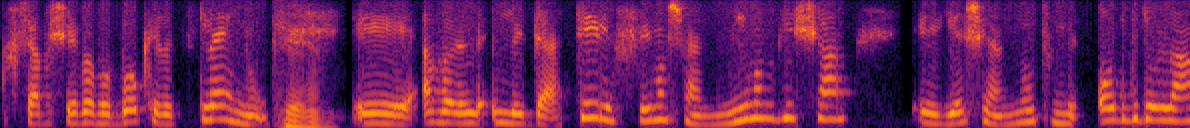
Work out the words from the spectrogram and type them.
עכשיו שבע בבוקר אצלנו. כן. אה, אבל לדעתי, לפי מה שאני מרגישה, יש היענות מאוד גדולה.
